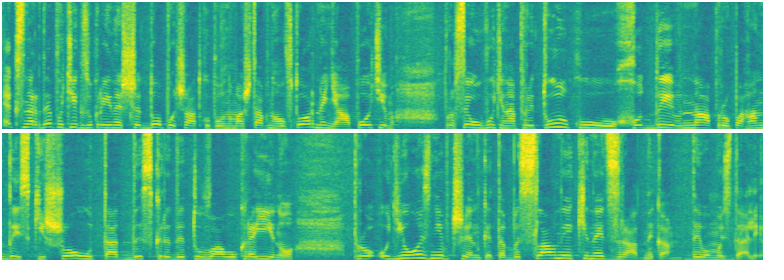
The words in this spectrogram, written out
Екс-нардеп утік з України ще до початку повномасштабного вторгнення, а потім просив у Путіна притулку, ходив на пропагандистські шоу та дискредитував Україну. Про одіозні вчинки та безславний кінець зрадника дивимось далі.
